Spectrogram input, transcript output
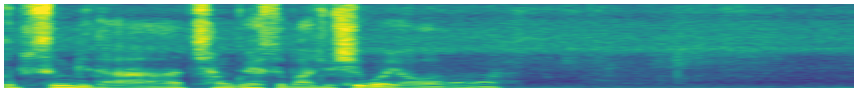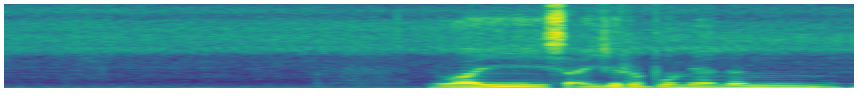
없습니다. 참고해서 봐주시고요. 요 아이 사이즈를 보면은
